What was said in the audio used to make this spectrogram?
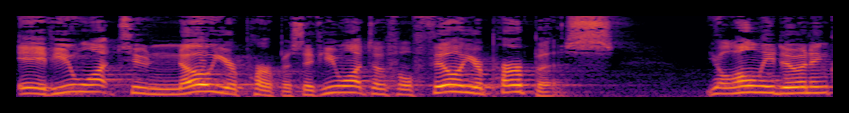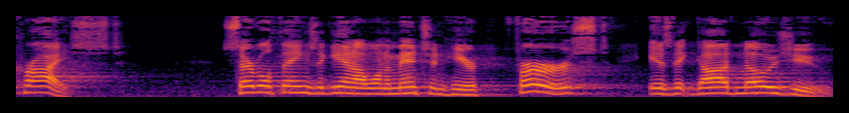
If you want to know your purpose, if you want to fulfill your purpose, you'll only do it in Christ. Several things again I want to mention here. First is that God knows you.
